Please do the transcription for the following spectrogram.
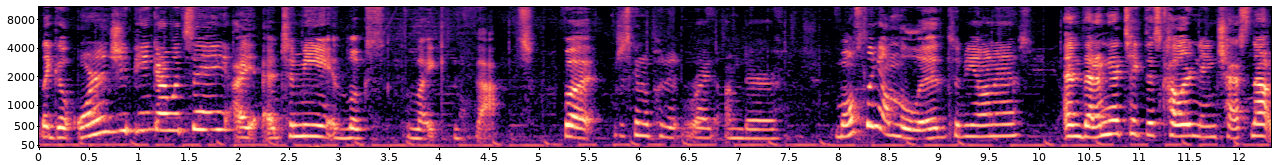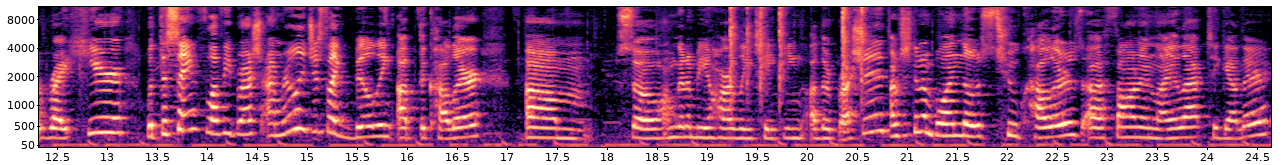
Like an orangey pink, I would say. I uh, To me, it looks like that. But I'm just to put it right under, mostly on the lid, to be honest. And then I'm going to take this color named Chestnut right here with the same fluffy brush. I'm really just like building up the color. Um, so I'm going to be hardly taking other brushes. I'm just going to blend those two colors, uh, Fawn and Lilac, together.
